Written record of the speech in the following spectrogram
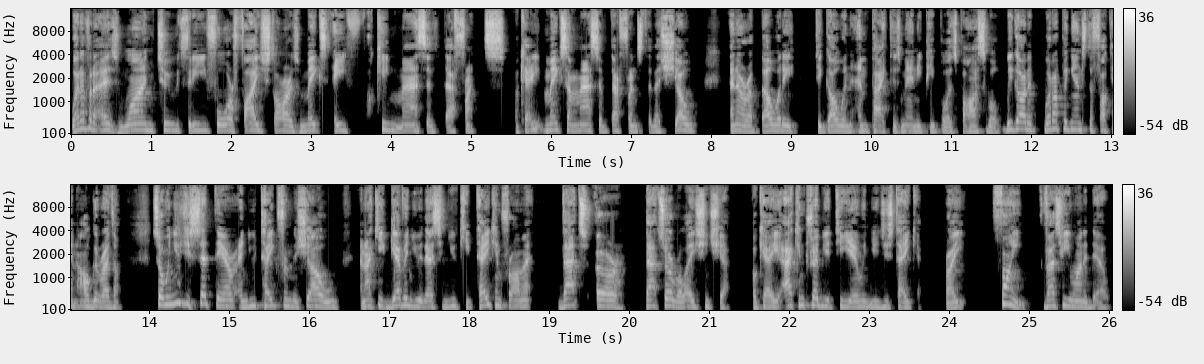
whatever it is, one, two, three, four, five stars makes a fucking massive difference. Okay. It makes a massive difference to the show and our ability to go and impact as many people as possible. We got it. We're up against the fucking algorithm. So when you just sit there and you take from the show and I keep giving you this and you keep taking from it, that's our, that's our relationship. Okay. I contribute to you and you just take it, right? Fine. If that's what you want to do.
